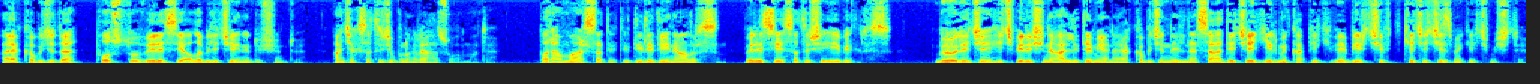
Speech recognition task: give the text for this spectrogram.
Ayakkabıcı da postu veresiye alabileceğini düşündü. Ancak satıcı buna razı olmadı. Param varsa dedi, dilediğini alırsın. Veresiye satışı iyi biliriz. Böylece hiçbir işini halledemeyen ayakkabıcının eline sadece 20 kapik ve bir çift keçe çizme geçmişti.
